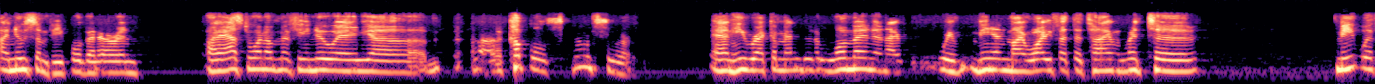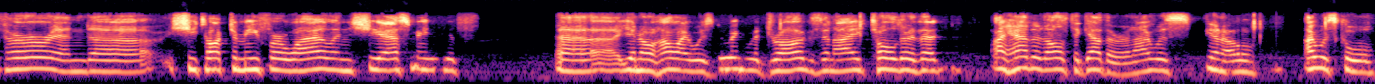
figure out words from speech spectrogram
I, knew some people there, and I asked one of them if he knew a, uh, a couples counselor, and he recommended a woman. And I, we, me and my wife at the time, went to meet with her and uh, she talked to me for a while and she asked me if uh, you know how i was doing with drugs and i told her that i had it all together and i was you know i was cool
